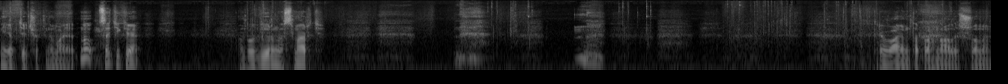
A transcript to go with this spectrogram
І аптечок немає. Ну, це тільки. Або вірна смерть. Відкриваємо та погнали, що ми.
